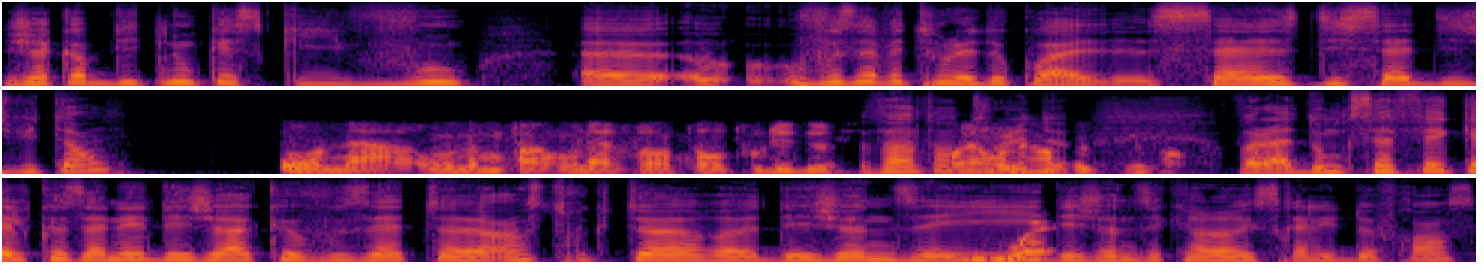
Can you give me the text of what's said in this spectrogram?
Jacob, dites-nous qu'est-ce qui vous euh, vous avez tous les deux quoi 16, 17, 18 ans? On a, on, a, enfin, on a 20 ans tous les deux. 20 ans tous les deux. Voilà, donc ça fait quelques années déjà que vous êtes euh, instructeur euh, des jeunes EI, des jeunes éclaireurs israélites de France.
